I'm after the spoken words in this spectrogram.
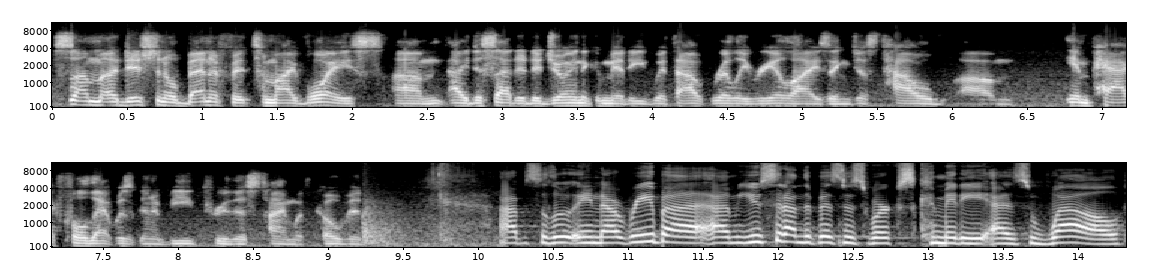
some additional benefit to my voice, um, I decided to join the committee without really realizing just how um, impactful that was going to be through this time with COVID. Absolutely. Now, Reba, um, you sit on the Business Works Committee as well.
